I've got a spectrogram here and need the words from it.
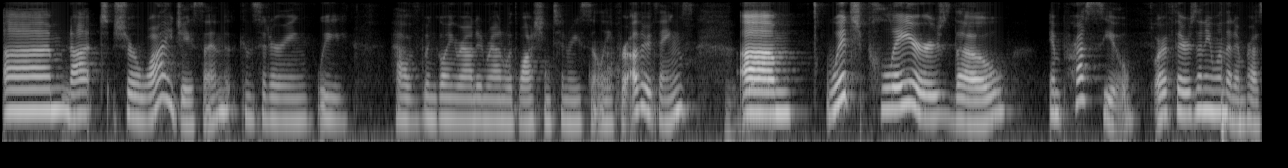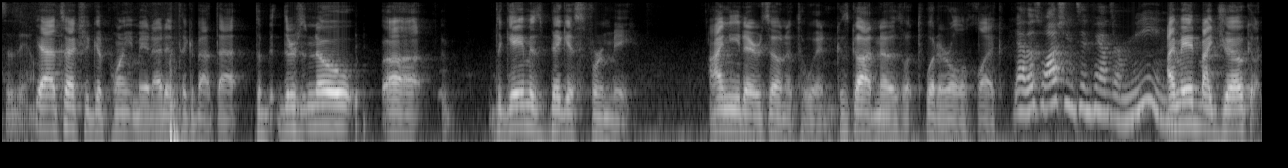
I'm not sure why, Jason, considering we have been going round and round with Washington recently for other things. Um, which players, though, impress you? Or if there's anyone that impresses you? Yeah, it's actually a good point you made. I didn't think about that. The, there's no. Uh, the game is biggest for me. I need Arizona to win because God knows what Twitter will look like. Yeah, those Washington fans are mean. I made my joke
